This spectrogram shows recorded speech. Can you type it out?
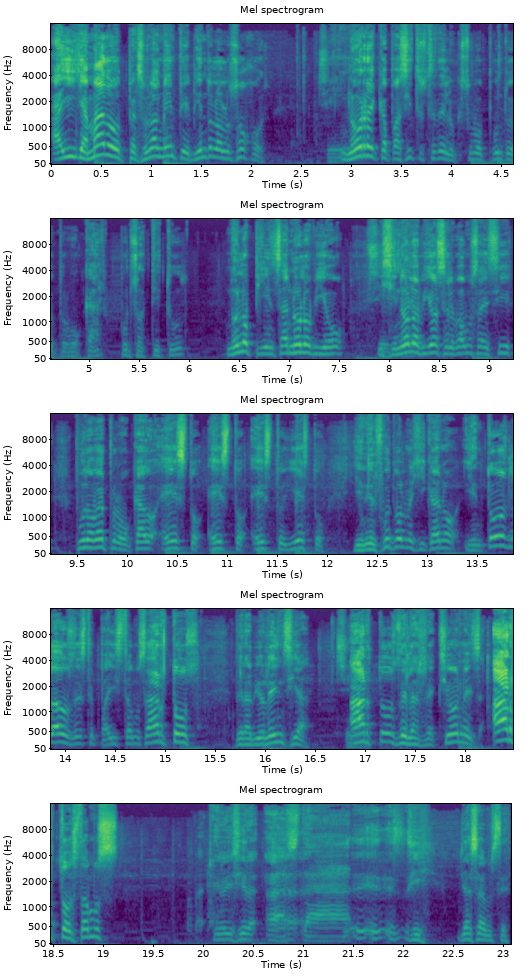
ahí llamado personalmente, viéndolo a los ojos. Sí. No recapacita usted de lo que estuvo a punto de provocar por su actitud no lo piensa, no lo vio, sí, y si claro. no lo vio, se lo vamos a decir, pudo haber provocado esto, esto, esto y esto. Y en el fútbol mexicano y en todos lados de este país estamos hartos de la violencia, sí. hartos de las reacciones, hartos, estamos, quiero decir, hasta... A, eh, eh, sí, ya sabe usted.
